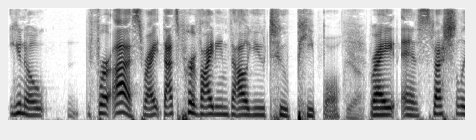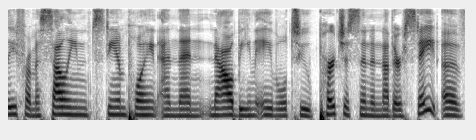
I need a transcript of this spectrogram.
you know, for us, right? That's providing value to people, Yeah. right? And especially from a selling standpoint, and then now being able to purchase in another state of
